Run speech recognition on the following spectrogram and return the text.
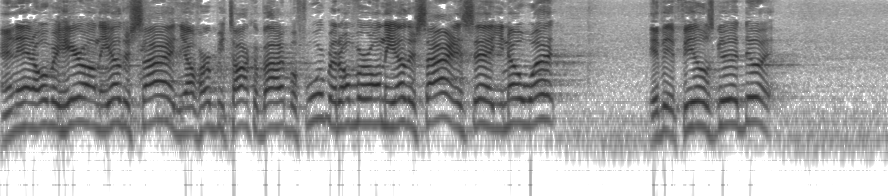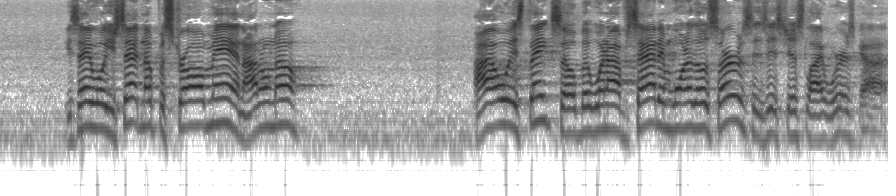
And then over here on the other side, and y'all heard me talk about it before, but over on the other side, it said, you know what? If it feels good, do it. You say, well, you're setting up a straw man. I don't know. I always think so, but when I've sat in one of those services, it's just like, where's God?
